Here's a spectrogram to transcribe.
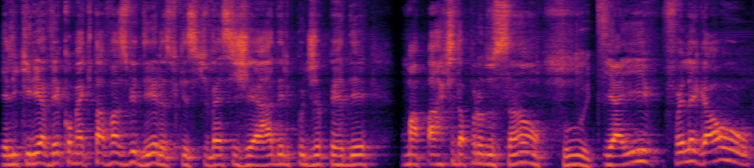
Ele queria ver como é que estavam as videiras, porque se tivesse geado ele podia perder uma parte da produção. Putz. E aí foi legal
